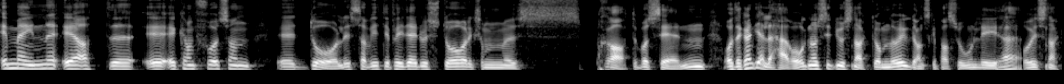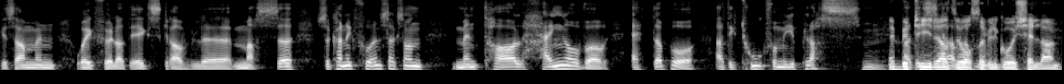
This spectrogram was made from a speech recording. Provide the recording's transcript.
jeg mener er at jeg, jeg kan få sånn eh, dårlig samvittighet. For idet du står liksom prater på scenen Og det kan gjelde her òg. Nå sitter vi og snakker om Nå er vi ganske personlig, yeah. og vi snakker sammen, og jeg føler at jeg skravler masse. Så kan jeg få en slags sånn mental hangover etterpå. At jeg tok for mye plass. Men At Betyr det at du også vil gå i kjelleren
